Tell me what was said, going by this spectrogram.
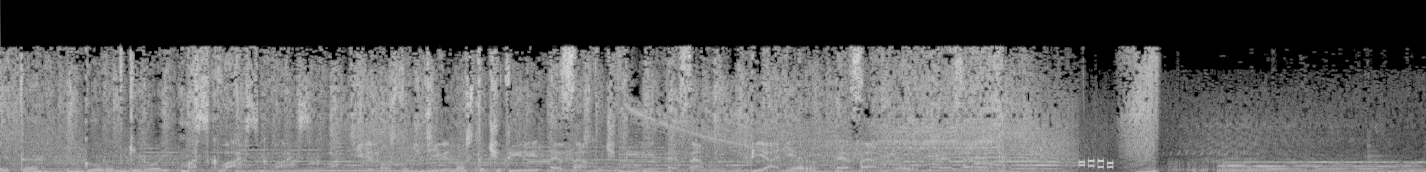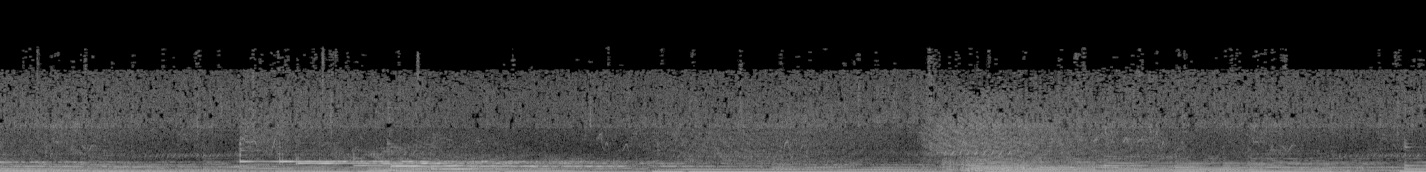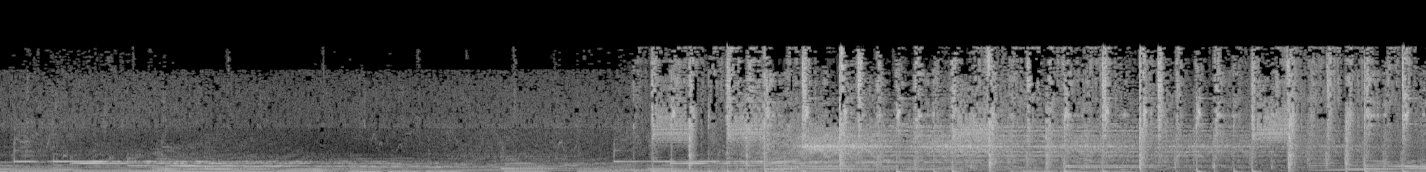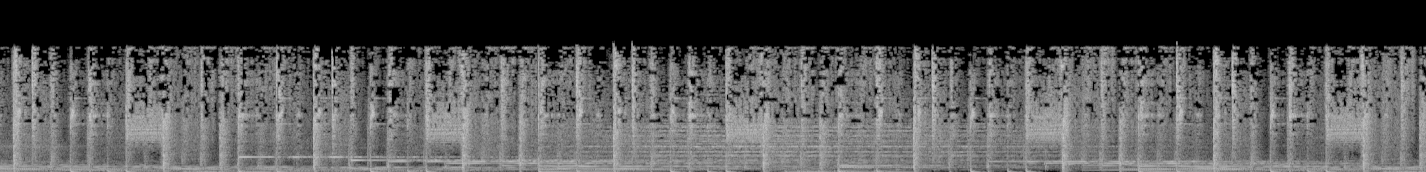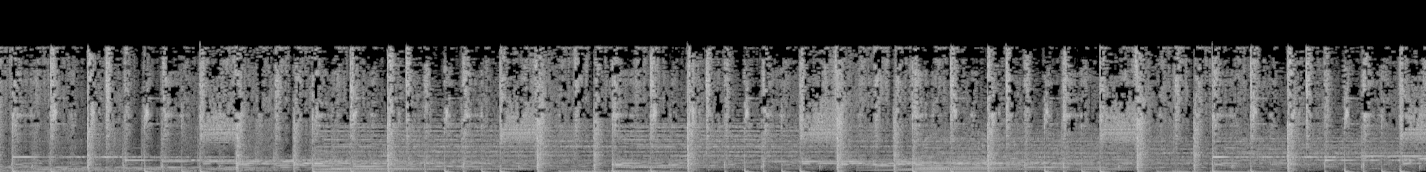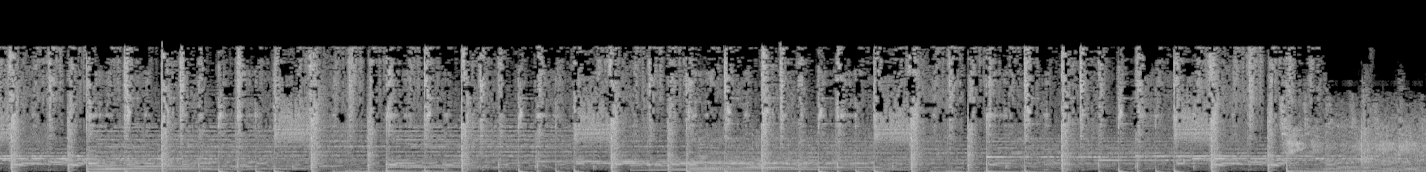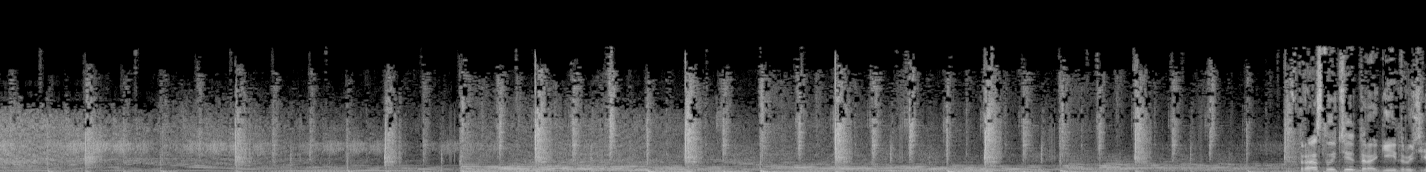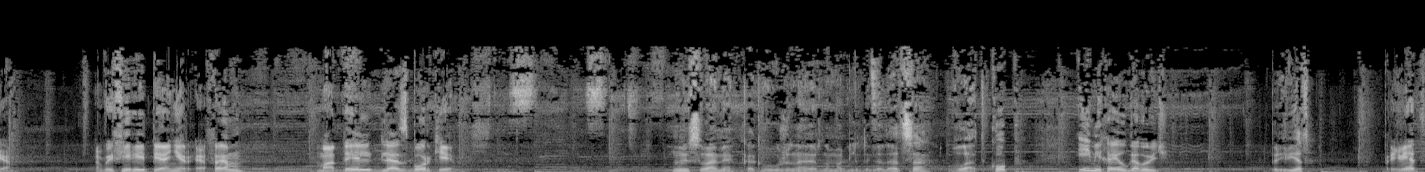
это город-герой Москва. Москва. 94 FM. 94 FM. Пионер FM. Здравствуйте, дорогие друзья! В эфире Пионер FM «Модель для сборки». Ну и с вами, как вы уже, наверное, могли догадаться, Влад Коп и Михаил Габович. Привет. Привет.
